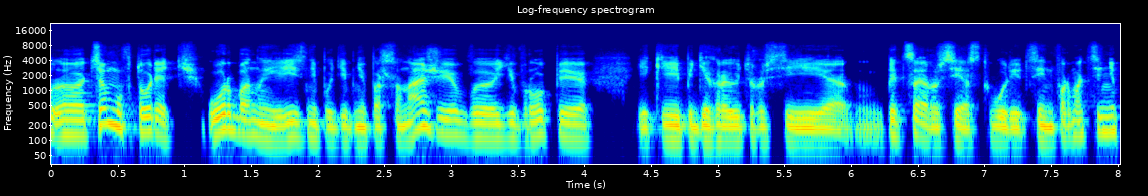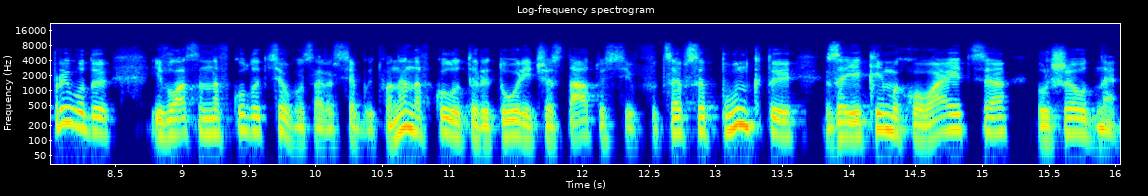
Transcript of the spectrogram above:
Е, цьому вторять Орбани і різні подібні персонажі в Європі, які підіграють Росії. Під це Росія створює ці інформаційні приводи, і власне навколо цього зараз вся битва, не навколо територій чи статусів. Це все пункти, за якими ховається лише одне:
